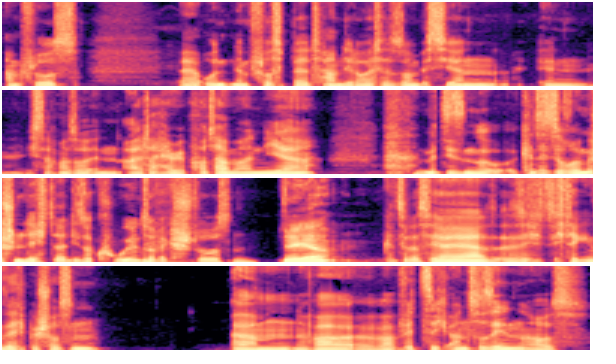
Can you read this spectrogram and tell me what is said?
am Fluss. Äh, unten im Flussbett haben die Leute so ein bisschen in, ich sag mal so, in alter Harry Potter-Manier mit diesen, kennst du diese römischen Lichter, die so Kugeln so wegstoßen? Ja, ja. Kennst du das? Ja, ja, sich, sich da gegenseitig beschossen. Ähm, war, war witzig anzusehen aus.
